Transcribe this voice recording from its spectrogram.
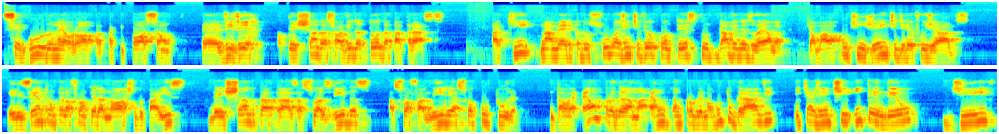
seguro na Europa, para que possam é, viver, deixando a sua vida toda para trás. Aqui na América do Sul, a gente vê o contexto da Venezuela, que é o maior contingente de refugiados. Eles entram pela fronteira norte do país, deixando para trás as suas vidas, a sua família e a sua cultura. Então, é, é um programa, é um, é um problema muito grave e que a gente entendeu de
